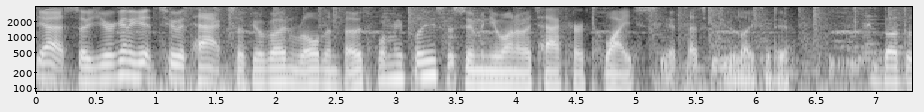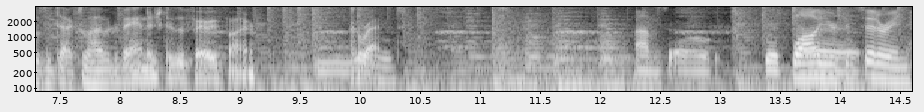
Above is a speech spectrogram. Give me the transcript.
Yeah, so you're gonna get two attacks. So if you'll go ahead and roll them both for me, please, assuming you want to attack her twice, if that's what you would like to do. And both those attacks will have advantage because of faerie fire. Correct. Um, So with while you're considering,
